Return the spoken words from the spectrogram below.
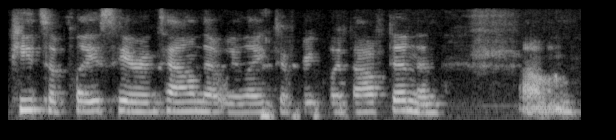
pizza place here in town that we like to frequent often, and um,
